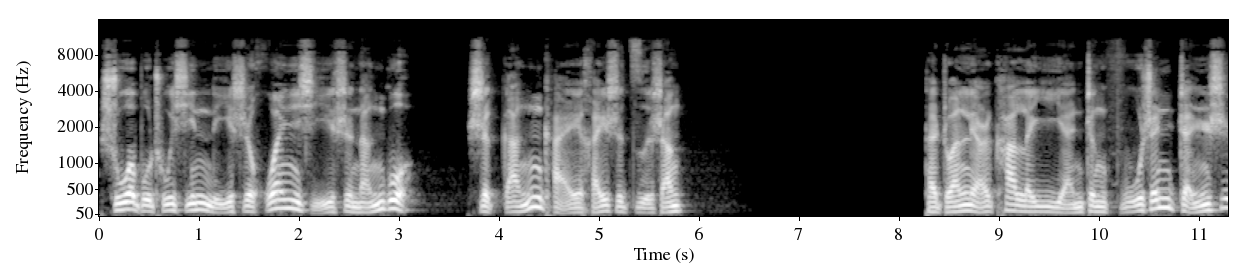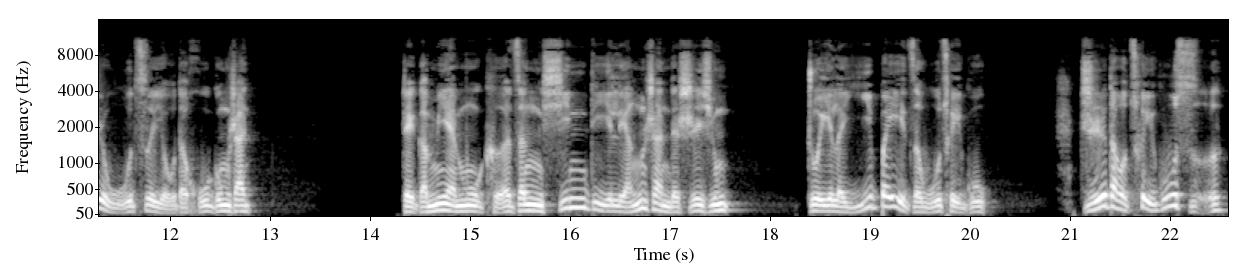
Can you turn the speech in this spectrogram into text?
说不出心里是欢喜是难过，是感慨还是自伤。他转脸看了一眼正俯身诊视武次友的胡公山，这个面目可憎、心地良善的师兄，追了一辈子吴翠姑。直到翠姑死，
